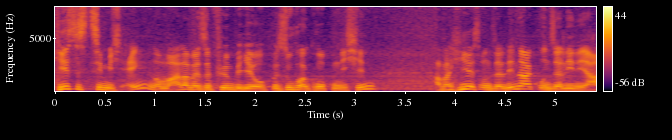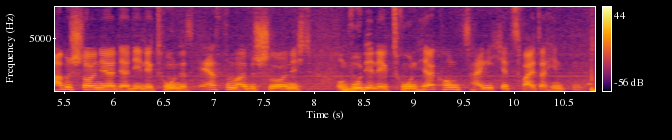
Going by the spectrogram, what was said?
Hier ist es ziemlich eng. Normalerweise führen wir hier auch Besuchergruppen nicht hin. Aber hier ist unser Linac, unser Linearbeschleuniger, der die Elektronen das erste Mal beschleunigt. Und wo die Elektronen herkommen, zeige ich jetzt weiter hinten.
